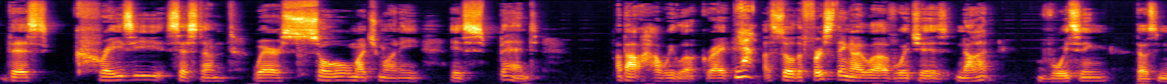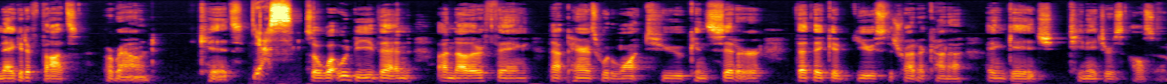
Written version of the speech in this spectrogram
this crazy system where so much money is spent about how we look, right? Yeah. Uh, So the first thing I love, which is not voicing those negative thoughts around kids. Yes. So what would be then another thing that parents would want to consider that they could use to try to kind of engage teenagers also?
